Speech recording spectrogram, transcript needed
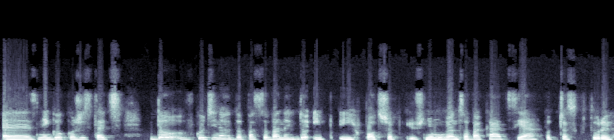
e, z niego korzystać do, w godzinach dopasowanych do ich, potrzeb, już nie mówiąc o wakacjach, podczas których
